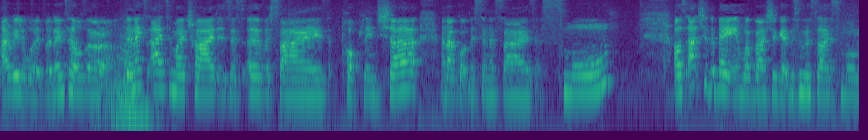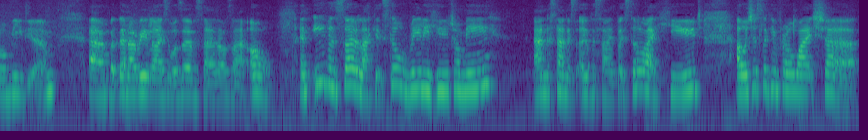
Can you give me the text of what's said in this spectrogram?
I really would, but don't tell Zara. The next item I tried is this oversized poplin shirt, and I got this in a size small. I was actually debating whether I should get this in a size small or medium um, but then I realised it was oversized. I was like oh. And even so like it's still really huge on me. I understand it's oversized but it's still like huge. I was just looking for a white shirt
